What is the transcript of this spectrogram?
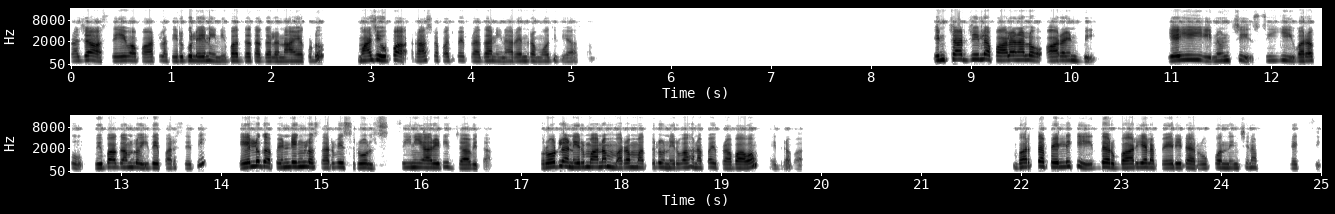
ప్రజా సేవ పట్ల తిరుగులేని నిబద్ధత గల నాయకుడు మాజీ ఉప రాష్ట్రపతిపై ప్రధాని నరేంద్ర మోదీ వ్యాసం. ఇన్ఛార్జీల పాలనలో ఆర్ అండ్ బి ఏఈఈ నుంచి సిఈ వరకు విభాగంలో ఇదే పరిస్థితి. ఏళ్ళుగా పెండింగ్లో సర్వీస్ రూల్స్ సీనియారిటీ జాబితా. రోడ్ల నిర్మాణం మరమ్మతులు నిర్వహణపై ప్రభావం హైదరాబాద్. భర్త పెళ్ళికి ఇద్దరు భార్యల పేరిట రూపొందించిన ఫ్లెక్సీ.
